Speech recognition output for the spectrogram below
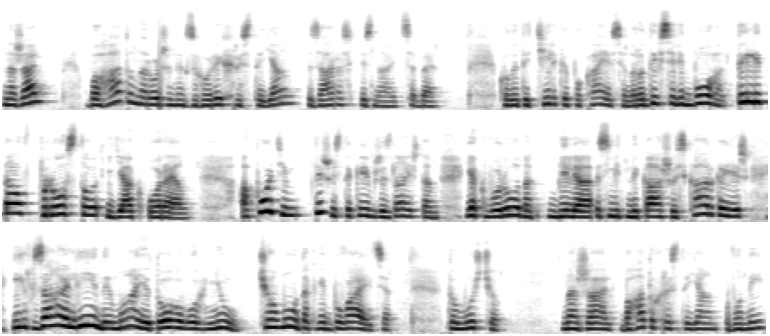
На жаль, багато народжених згори християн зараз впізнають себе. Коли ти тільки покаявся, народився від Бога, ти літав просто як орел. А потім ти щось такий вже знаєш, там, як ворона біля смітника щось каркаєш, і взагалі немає того вогню. Чому так відбувається? Тому що, на жаль, багато християн вони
